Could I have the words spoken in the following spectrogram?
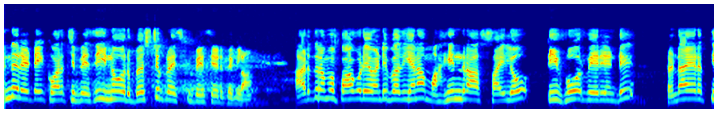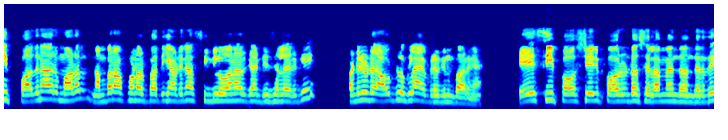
இந்த ரேட்டை குறைச்சி பேசி இன்னும் ஒரு பெஸ்ட் பிரைஸ்க்கு பேசி எடுத்துக்கலாம். அடுத்து நம்ம பார்க்கக்கூடிய வண்டி பார்த்தீங்கன்னா Mahindra Xylo D four variant ரெண்டாயிரத்தி பதினாறு மாடல் நம்பர் ஆஃப் ஓனர் பார்த்தீங்க அப்படின்னா சிங்கிள் ஓனர் கண்டிஷனில் இருக்கு. வண்டியோட அவுட்லுக்லாம் எப்படி இருக்குன்னு பாருங்க. AC power steering power windows எல்லாமே வந்து வந்துருது.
